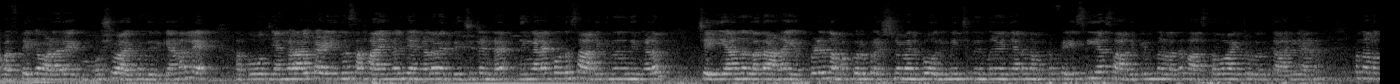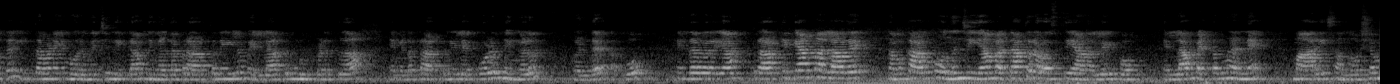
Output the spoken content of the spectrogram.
അവസ്ഥയൊക്കെ വളരെ മോശമായിക്കൊണ്ടിരിക്കുകയാണ് അല്ലേ അപ്പോൾ ഞങ്ങളാൽ കഴിയുന്ന സഹായങ്ങൾ ഞങ്ങളും എത്തിച്ചിട്ടുണ്ട്. നിങ്ങളെ കൊണ്ട് സാധിക്കുന്നത് നിങ്ങളും ചെയ്യാന്നുള്ളതാണ്. എപ്പോഴും നമുക്കൊരു പ്രശ്നം വരുമ്പോൾ ഒരുമിച്ച് നിന്ന് കഴിഞ്ഞാൽ നമുക്ക് ഫേസ് ചെയ്യാൻ സാധിക്കും എന്നുള്ളത് വാസ്തവമായിട്ടുള്ള ഒരു കാര്യമാണ്. അപ്പൊ നമുക്ക് ഇത്തവണയും ഒരുമിച്ച് നിൽക്കാം. നിങ്ങളുടെ പ്രാർത്ഥനയിലും എല്ലാത്തിനും ഉൾപ്പെടുത്തുക. ഞങ്ങളുടെ പ്രാർത്ഥനയിൽ എപ്പോഴും നിങ്ങളും ഉണ്ട്. അപ്പോ എന്താ പറയാ? പ്രാർത്ഥിക്കാം എന്നല്ലാതെ നമുക്ക് ആർക്കും ഒന്നും ചെയ്യാൻ പറ്റാത്തൊരവസ്ഥയാണല്ലോ ഇപ്പോ. എല്ലാം പെട്ടെന്ന് തന്നെ മാറി സന്തോഷം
